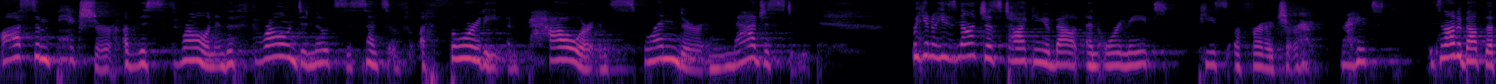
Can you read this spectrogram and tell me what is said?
awesome picture of this throne, and the throne denotes a sense of authority and power and splendor and majesty. But you know, he's not just talking about an ornate piece of furniture, right? It's not about the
